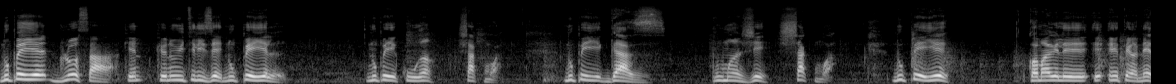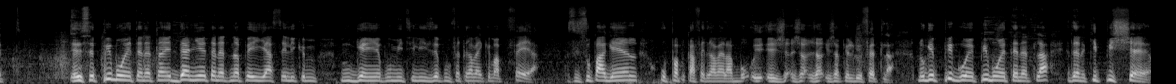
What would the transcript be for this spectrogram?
Nou peye glo sa ke nou itilize, nou peye l. nou peye kouran chak mwa. Nou peye gaz pou manje chak mwa. Nou peye komare le internet. E se pi bon internet an, e denye internet nan peyi a, se li ke m genyen pou m itilize pou m fè travè ke m ap fè ya. Se sou pa genyen, ou pa pou ka fè travè la, e jakel de fèt la. Nou gen pi bon internet la, internet ki pi chèr,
